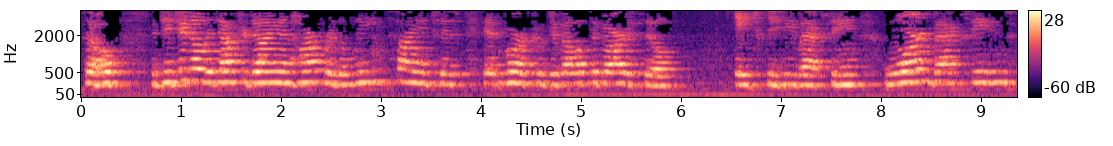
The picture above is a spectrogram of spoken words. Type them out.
So, did you know that Dr. Diane Harper, the lead scientist at Merck who developed the Gardasil HPV vaccine, warned vaccines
